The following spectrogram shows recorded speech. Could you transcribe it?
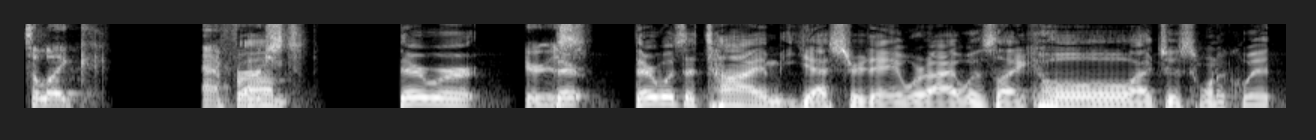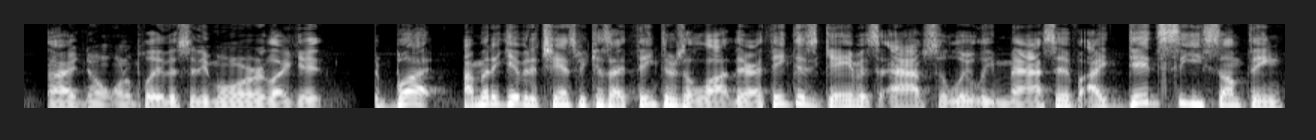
to like at um, first? there were Curious. there there was a time yesterday where I was like, "Oh, I just want to quit. I don't want to play this anymore." Like it but I'm to give it a chance because I think there's a lot there. I think this game is absolutely massive. I did see something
